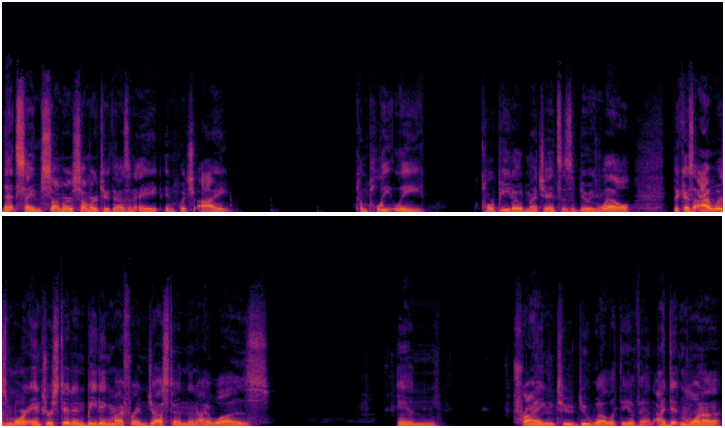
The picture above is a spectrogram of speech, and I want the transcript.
that same summer, summer 2008, in which I completely torpedoed my chances of doing well because I was more interested in beating my friend Justin than I was in trying to do well at the event. I didn't want to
